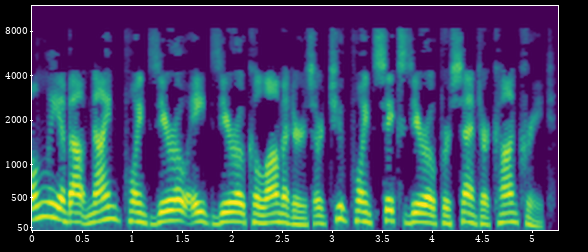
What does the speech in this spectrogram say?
Only about 9.080 kilometers or 2.60% are concrete.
